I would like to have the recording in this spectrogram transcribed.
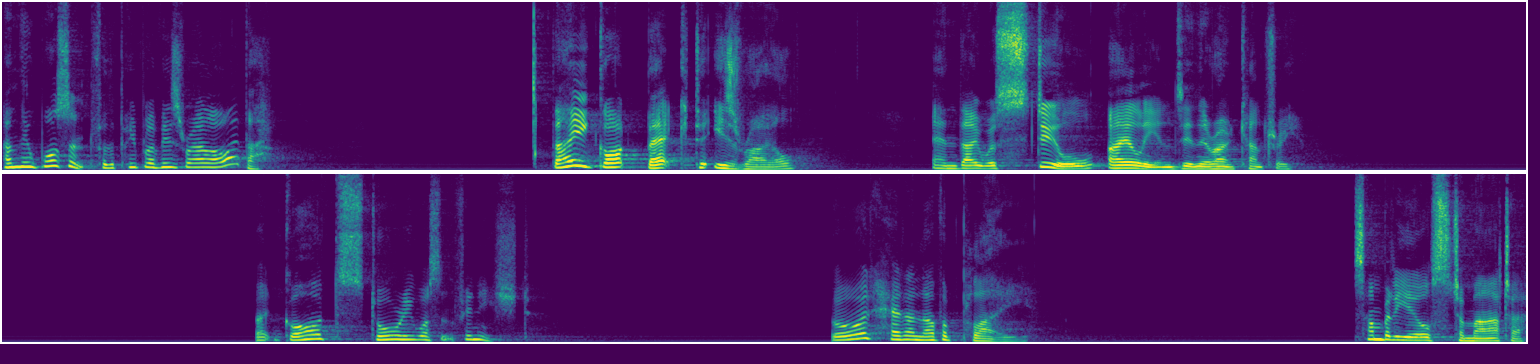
And there wasn't for the people of Israel either. They got back to Israel and they were still aliens in their own country. But God's story wasn't finished. God had another play. Somebody else to martyr.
